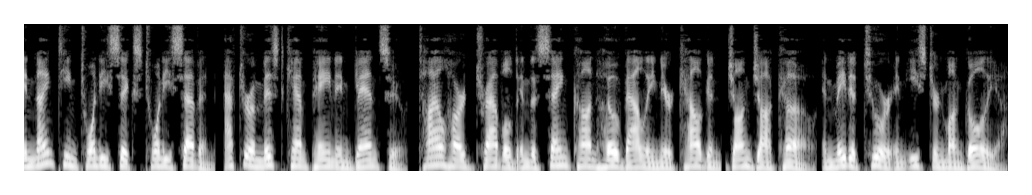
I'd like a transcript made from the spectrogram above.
In 1926–27, after a missed campaign in Gansu, Teilhard traveled in the Sangkan Ho Valley near Kalgan and made a tour in eastern Mongolia.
